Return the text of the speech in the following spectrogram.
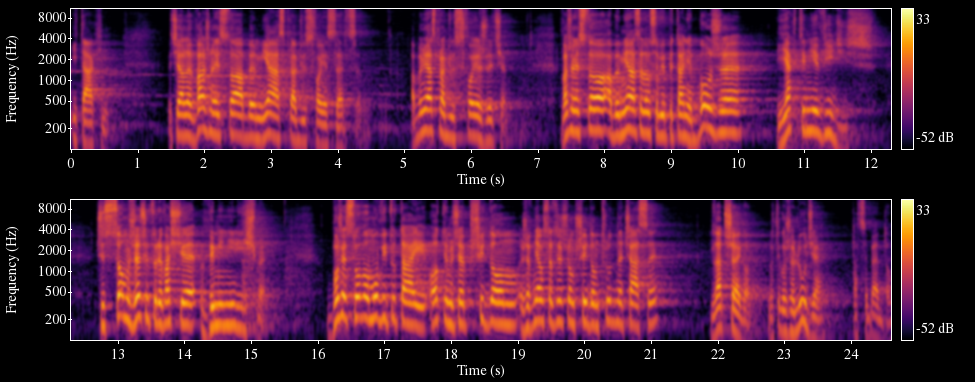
i taki. Wiecie, ale ważne jest to, abym ja sprawdził swoje serce, abym ja sprawdził swoje życie. Ważne jest to, abym ja zadał sobie pytanie, Boże, jak Ty mnie widzisz? Czy są rzeczy, które właśnie wymieniliśmy? Boże Słowo mówi tutaj o tym, że przyjdą, że w dniach ostateczną przyjdą trudne czasy. Dlaczego? Dlatego, że ludzie tacy będą.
